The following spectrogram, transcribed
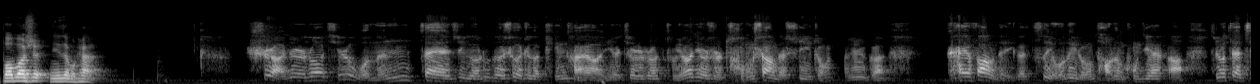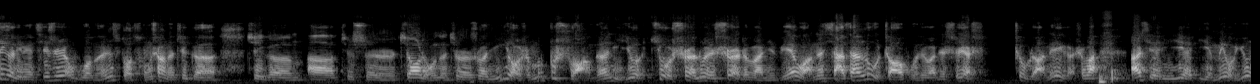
波博士你怎么看？是啊，就是说，其实我们在这个路德社这个平台啊，也就是说，主要就是崇尚的是一种这个开放的一个自由的一种讨论空间啊。所以说，在这个里面，其实我们所崇尚的这个这个啊，就是交流呢，就是说，你有什么不爽的，你就就事论事，对吧？你别往那下三路招呼，对吧？这谁也是。受不了那个是吧？而且你也也没有用，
